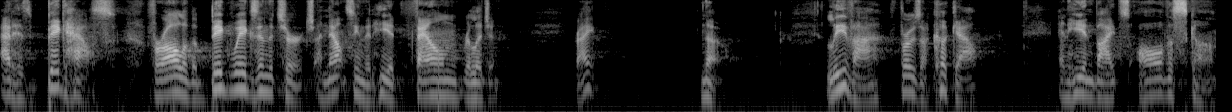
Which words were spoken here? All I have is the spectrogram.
at his big house for all of the big wigs in the church announcing that he had found religion. Right? No. Levi throws a cookout and he invites all the scum.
